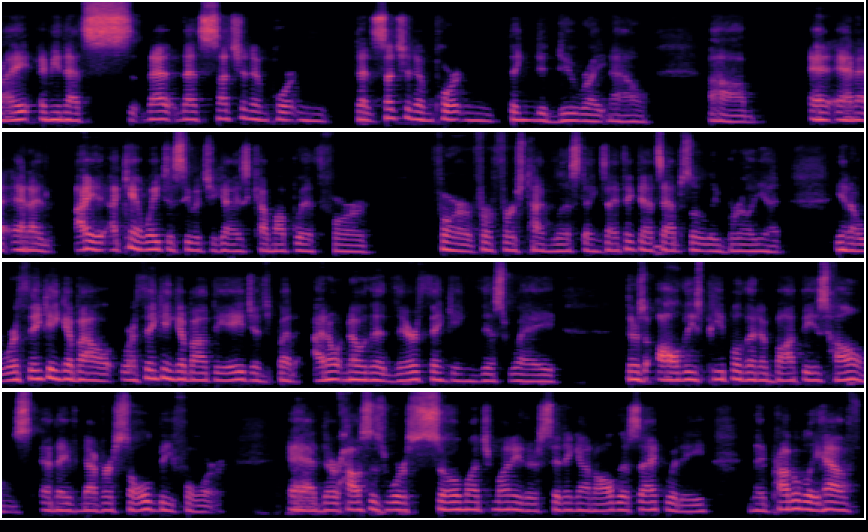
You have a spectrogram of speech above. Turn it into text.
right? I mean, that's that that's such an important that's such an important thing to do right now. Um, and and I- and I, I I can't wait to see what you guys come up with for for for first time listings. I think that's absolutely brilliant. You know, we're thinking about we're thinking about the agents, but I don't know that they're thinking this way. There's all these people that have bought these homes and they've never sold before. And their houses worth so much money. They're sitting on all this equity. And they probably have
